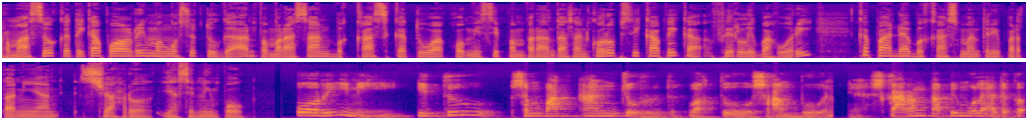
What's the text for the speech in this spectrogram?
termasuk ketika Polri mengusut dugaan pemerasan bekas Ketua Komisi Pemberantasan Korupsi KPK Firly Bahuri kepada bekas Menteri Pertanian Syahrul Yassin Limpo. Polri ini itu sempat hancur itu waktu Sambo. Ya, sekarang tapi mulai ada ke,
